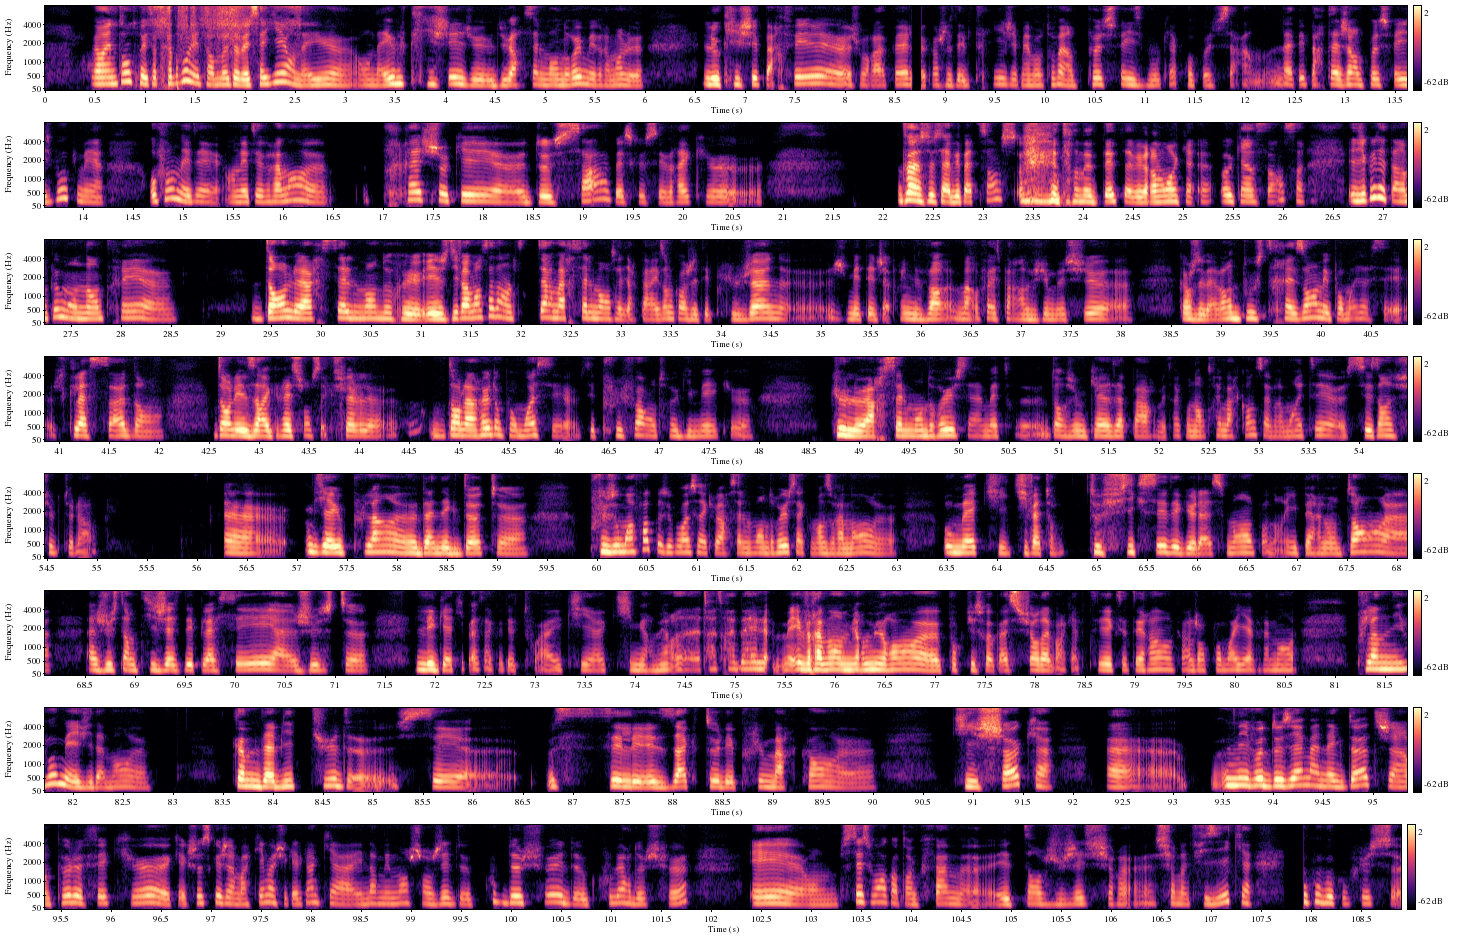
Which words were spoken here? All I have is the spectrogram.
En même temps, on trouvait ça très drôle. On était en mode, ah bah, ça y est, on a eu, on a eu le cliché du, harcèlement de rue, mais vraiment le, cliché parfait. je me rappelle, quand je faisais le tri, j'ai même retrouvé un post Facebook à propos de ça. On l'avait partagé en post Facebook, mais au fond, on était, vraiment très choqués de ça, parce que c'est vrai que... Enfin, ça n'avait pas de sens. Dans notre tête, ça avait vraiment aucun, aucun sens. Et du coup, c'était un peu mon entrée dans le harcèlement de rue. Et je dis vraiment ça dans le terme harcèlement. C'est-à-dire par exemple, quand j'étais plus jeune, euh, je m'étais déjà pris une main aux fesses par un vieux monsieur euh, quand je devais avoir 12-13 ans. Mais pour moi, je classe ça dans, dans les agressions sexuelles euh, dans la rue. Donc pour moi, c'est plus fort, entre guillemets, que, que le harcèlement de rue. C'est à mettre dans une case à part. Mais c'est vrai qu'on très marquante, ça a vraiment été ces insultes-là. Euh, il y a eu plein d'anecdotes plus ou moins fortes, parce que pour moi, c'est avec le harcèlement de rue, ça commence vraiment au mec qui, qui va te, te, fixer dégueulassement pendant hyper longtemps, à, juste un petit geste déplacé, à juste les gars qui passent à côté de toi et qui, qui murmurent très très belle, mais vraiment en murmurant pour que tu sois pas sûr d'avoir capté, etc. Enfin, genre pour moi, il y a vraiment plein de niveaux, mais évidemment, comme d'habitude, c'est les actes les plus marquants qui choquent. niveau deuxième anecdote, j'ai un peu le fait que quelque chose que j'ai remarqué, moi je suis quelqu'un qui a énormément changé de coupe de cheveux et de couleur de cheveux. Et on sait souvent qu'en tant que femme, étant jugée sur, sur notre physique, beaucoup beaucoup plus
